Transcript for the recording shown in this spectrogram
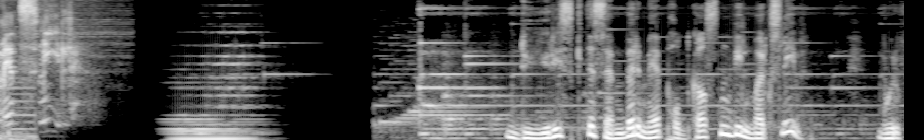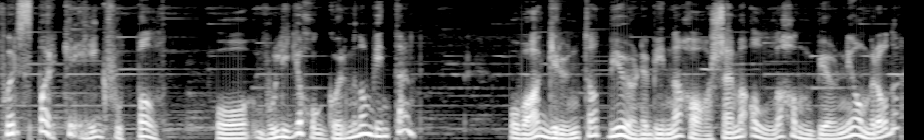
med et smil. Dyrisk desember med podkasten Villmarksliv. Hvorfor sparker elg fotball? Og hvor ligger hoggormen om vinteren? Og hva er grunnen til at bjørnebinna har seg med alle hannbjørnene i området?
